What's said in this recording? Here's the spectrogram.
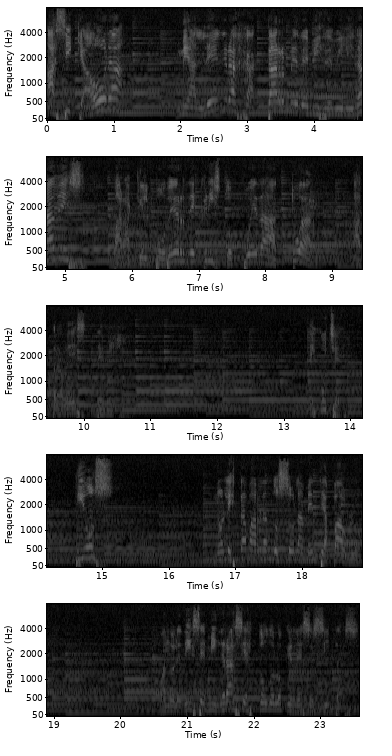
Así que ahora me alegra jactarme de mis debilidades para que el poder de Cristo pueda actuar a través de mí. Escuche, Dios no le estaba hablando solamente a Pablo cuando le dice, mi gracia es todo lo que necesitas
